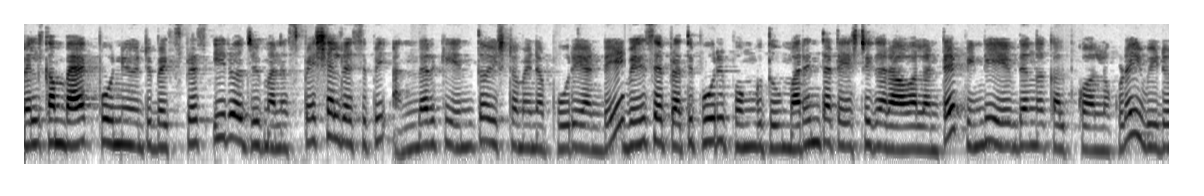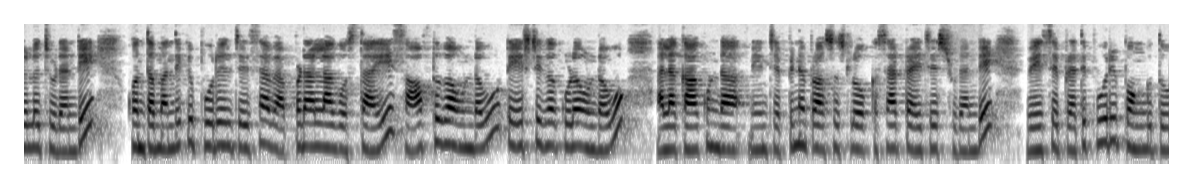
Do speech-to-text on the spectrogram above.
Welcome back Purni YouTube express ఈరోజు మన స్పెషల్ రెసిపీ అందరికీ ఎంతో ఇష్టమైన పూరి అండి. వేసే ప్రతి పూరి పొంగుతూ మరింత టేస్టీగా రావాలంటే పిండి ఏ విధంగా కలుపుకోవాలనో కూడా ఈ వీడియోలో చూడండి. కొంతమందికి పూరీలు చేసి అవి అప్పడాల్లాగా వస్తాయి సాఫ్ట్గా ఉండవు టేస్టీగా కూడా ఉండవు. అలా కాకుండా నేను చెప్పిన ప్రాసెస్లో ఒకసారి ట్రై చేసి చూడండి. వేసే ప్రతి పూరి పొంగుతూ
